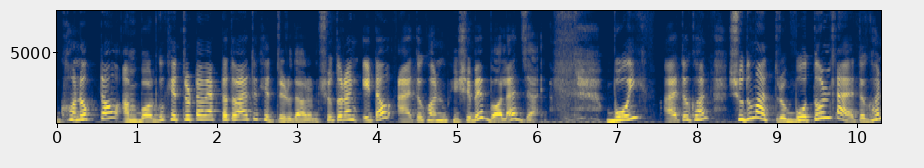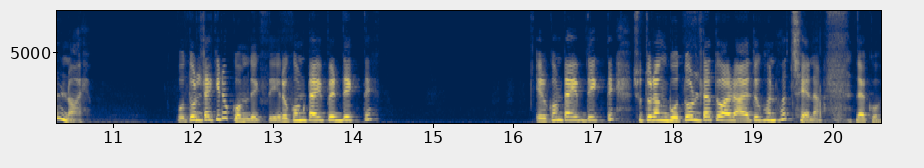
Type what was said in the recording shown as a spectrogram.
ঘনকটাও বর্গক্ষেত্রটাও একটা তো আয়তক্ষেত্রের উদাহরণ। সুতরাং এটাও আয়তঘন হিসেবে বলা যায়। বই আয়তঘন শুধুমাত্র বোতলটা আয়তঘন নয়। বোতলটা কীরকম দেখতে? এরকম টাইপের দেখতে। এরকম টাইপ দেখতে। সুতরাং বোতলটা তো আর আয়তঘন হচ্ছে না। দেখো,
